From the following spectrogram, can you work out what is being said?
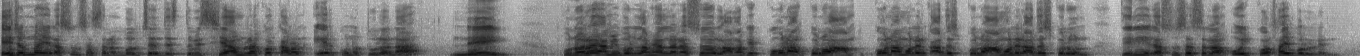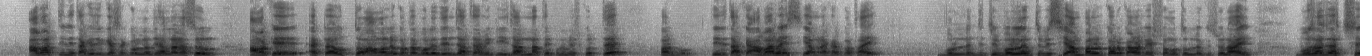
এই জন্য এই রাসুল সাল্লাম বলছেন যে, তুমি সিয়াম রাখো, কারণ এর কোনো তুলনা নেই। পুনরায় আমি বললাম, হে আল্লাহ রাসুল, আমাকে কোন কোনো কোন আমলের আদেশ, কোনো আমলের আদেশ করুন। তিনি রাসুল সাল্লাম ওই কথাই বললেন। আবার তিনি তাকে জিজ্ঞাসা করলেন যে আল্লাহ রাসুল, আমাকে একটা উত্তম আমলের কথা বলে দিন, যাতে আমি কি জান্নাতে প্রবেশ করতে পারব। তিনি তাকে আবার ওই সিয়াম রাখার কথাই বললেন যে, তুমি বললেন, তুমি সিয়াম পালন করো, কারণ এর সমতুল্য কিছু নাই। বোঝা যাচ্ছে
